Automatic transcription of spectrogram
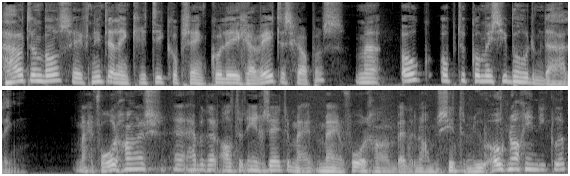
Houtenbos heeft niet alleen kritiek op zijn collega-wetenschappers... maar ook op de commissie bodemdaling. Mijn voorgangers uh, hebben er altijd in gezeten. Mijn, mijn voorganger bij de NAM zit er nu ook nog in die club.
